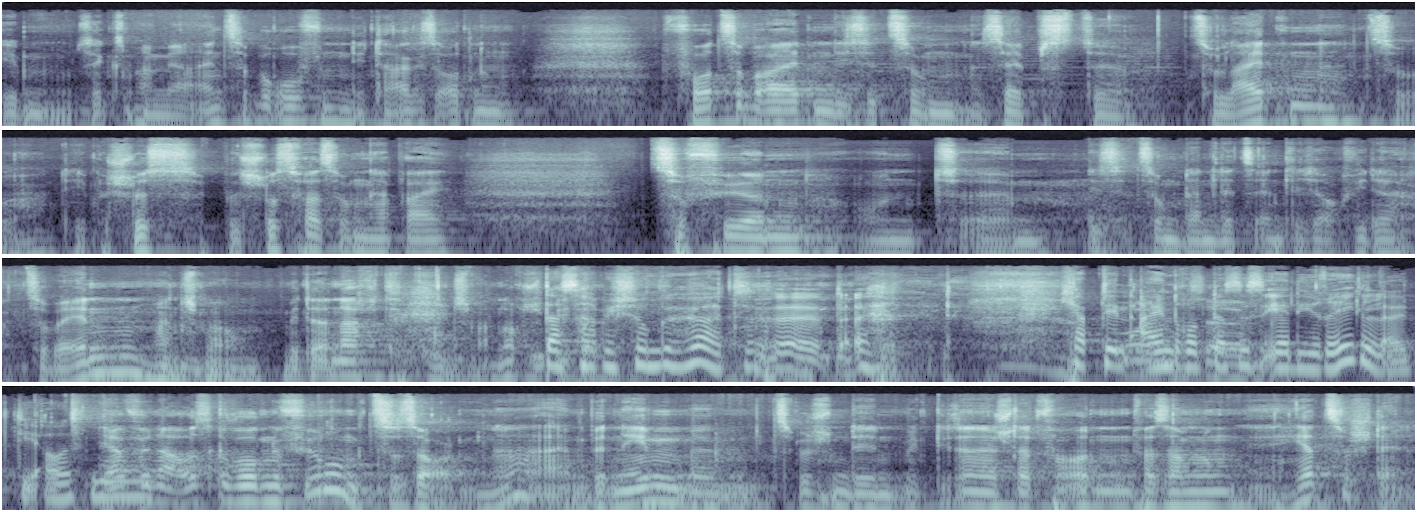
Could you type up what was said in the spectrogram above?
eben sechsmal mehr einzuberufen, die Tagesordnung vorzubereiten, die Sitzung selbst äh, zu leiten, zu die Beschluss, Beschlussfassung herbei zu führen und ähm, die Sitzung dann letztendlich auch wieder zu beenden, manchmal um Mitternacht, manchmal noch später. Das habe ich schon gehört. ich habe den und, Eindruck, das ist eher die Regel als die Ausnahme. Ja, für eine ausgewogene Führung zu sorgen, ne? ein Benehmen äh, zwischen den Mitgliedern der Stadtverordnetenversammlung herzustellen.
